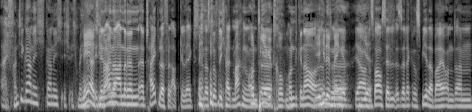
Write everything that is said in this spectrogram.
Ah, Ich fand die gar nicht, gar nicht. Ich, ich, ich Nee, hab als die den einen oder anderen äh, Teiglöffel abgeleckt. Ja, Das durfte ich halt machen und, Bier äh, getrunken. Und genau. Jede und, Menge Äh, ja, und Bier. das war auch sehr, sehr leckeres Bier dabei und ähm,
